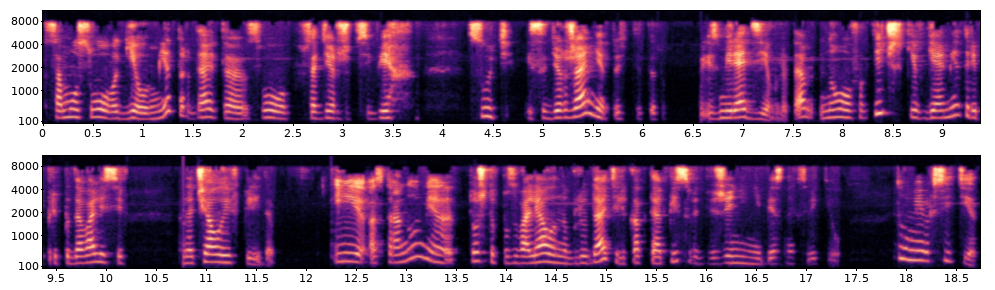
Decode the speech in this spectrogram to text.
Само слово «геометр», да, это слово содержит в себе суть и содержание, то есть это измерять Землю. Да, но фактически в геометрии преподавались начала Евклида. И астрономия – то, что позволяло наблюдать или как-то описывать движение небесных светил. Это университет.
